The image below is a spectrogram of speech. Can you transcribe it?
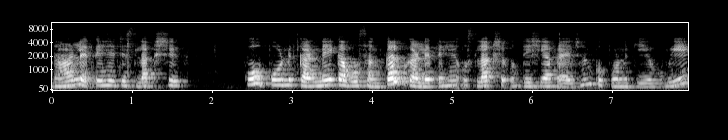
धार लेते हैं, जिस लक्ष्य को पूर्ण करने का वो संकल्प कर लेते हैं, उस लक्ष्य, उद्देश्य या प्रयोजन को पूर्ण किए हुए,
